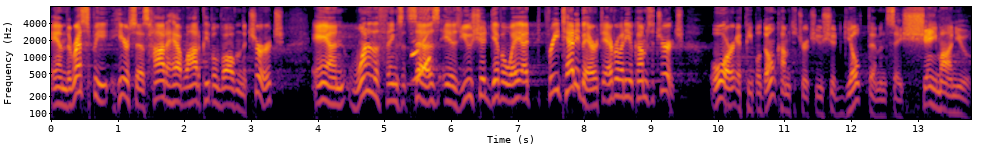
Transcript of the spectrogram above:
And the recipe here says how to have a lot of people involved in the church. And one of the things it says is you should give away a free teddy bear to everybody who comes to church. Or if people don't come to church, you should guilt them and say, Shame on you.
